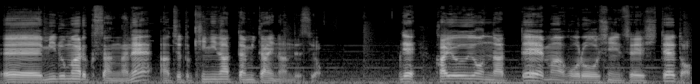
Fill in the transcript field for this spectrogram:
えー、ミルマルクさんがねあ、ちょっと気になったみたいなんですよ。で、通うようになって、まあ、フォロー申請してと。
